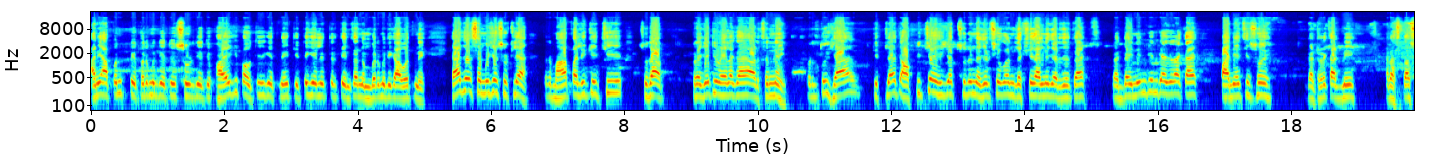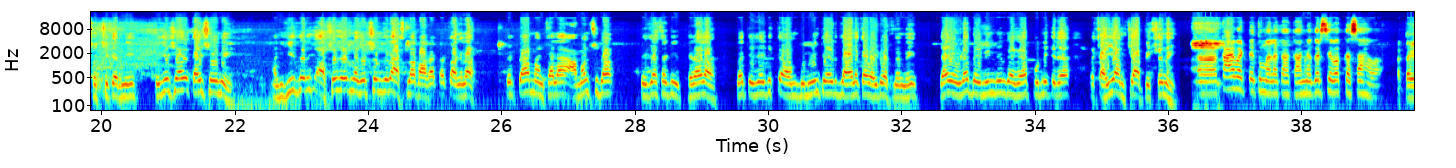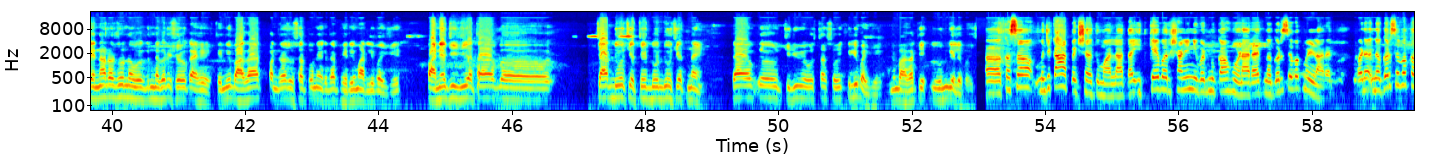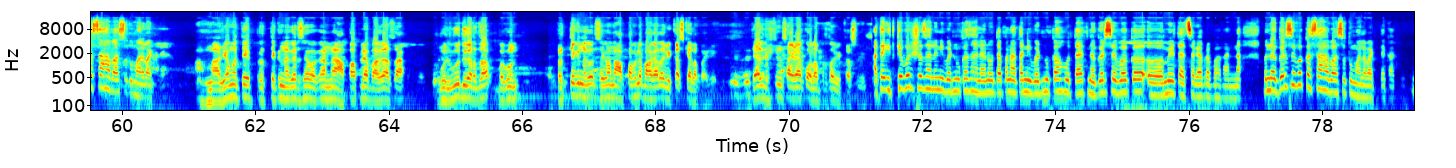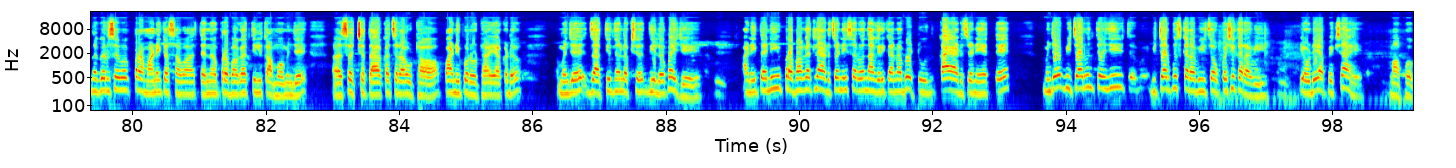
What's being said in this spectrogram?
आणि आपण पेपरमध्ये देतो सूट देतो फाळ्याची पावतीच घेत नाही. तिथे गेले तर त्यांचा नंबरमध्ये गावत नाही. ह्या जर समस्या सुटल्या तर महापालिकेची सुद्धा प्रगती व्हायला काय अडचण नाही. परंतु ह्या तिथल्या ऑफिसच्या ह्याच्यात सुद्धा नगरसेवकांनी लक्ष घालणं गरजेचं आहे. दैनंदिन गजरा काय पाण्याची सोय गटर काढणे रस्ता स्वच्छ करणे त्याच्याशिवाय काही सोय नाही. आणि ही जर असं जर नगरसेवक जर असला भागाचा चांगला तर त्या माणसाला आम्हाला सुद्धा त्याच्यासाठी फिरायला किंवा त्याच्यासाठी क- बोलवून त्याच्याकडे जायला काय वाईट वाटणार नाही. या एवढ्या दैनंदिन गरजा पूर्ण केल्या तर काही आमची अपेक्षा नाही. अ, काय वाटतंय तुम्हाला काका? नगरसेवक कसा हवा? आता येणारा जो नव नगरसेवक आहे त्यांनी भागात पंधरा दिवसातून एकदा फेरी मारली पाहिजे. पाण्याची जी आता अं, चार दिवस येते दोन दिवस येत नाही त्या अं, ची जी व्यवस्था सोय केली पाहिजे आणि भागात ये- येऊन गेले पाहिजे. अ, कसं म्हणजे काय अपेक्षा आहे तुम्हाला? आता इतके वर्षांनी निवडणुका होणार आहेत नगरसेवक मिळणार आहेत पण नगरसेवक कसा हवा असं तुम्हाला वाटतंय? माझ्या मते प्रत्येक नगरसेवकांना आपापल्या भागाचा मूलभूत गरजा बघून प्रत्येक नगरसेवकांना आपापल्या भागाचा विकास केला पाहिजे. त्या दृष्टीने सगळ्या कोल्हापूरचा विकास होईल. आता इतके वर्ष झालं निवडणुका झाल्या नव्हत्या पण आता निवडणुका होत आहेत नगरसेवक मिळत आहेत सगळ्या प्रभागांना. मग नगरसेवक कसा हवा असं तुम्हाला वाटतंय का? नगरसेवक प्रामाणिक असावा त्यानं प्रभागातील कामं म्हणजे स्वच्छता कचरा उठाव पाणी पुरवठा याकडं म्हणजे जातीनं लक्ष दिलं पाहिजे. आणि त्यांनी प्रभागातल्या अडचणी सर्व नागरिकांना भेटून काय अडचणी आहेत ते म्हणजे विचारून त्याची विचारपूस करावी चौकशी करावी एवढी अपेक्षा आहे माफक.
